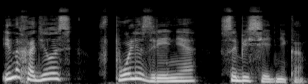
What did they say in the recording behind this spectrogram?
и находилась в поле зрения собеседника.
